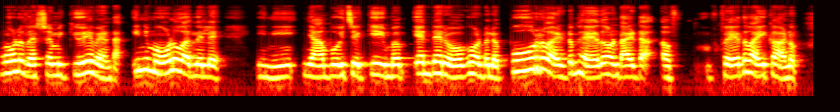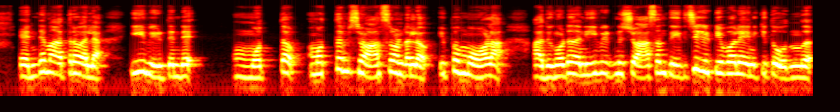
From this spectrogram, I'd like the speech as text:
മോൾ വിഷമിക്കുകയേ വേണ്ട. ഇനി മോൾ വന്നില്ലേ? ഇനി ഞാൻ പോയി ചെക്ക് ചെയ്യുമ്പം എന്റെ രോഗം ഉണ്ടല്ലോ. പൂർണമായിട്ടും ഭേദം ഉണ്ടായിട്ട് ഭേദമായി കാണും. എന്റെ മാത്രമല്ല ഈ വീട്ടിന്റെ മൊത്തം മൊത്തം ശ്വാസം ഉണ്ടല്ലോ. ഇപ്പൊ മോള. അതുകൊണ്ട് തന്നെ ഈ വീടിന് ശ്വാസം തിരിച്ചു കിട്ടിയ പോലെ എനിക്ക് തോന്നുന്നത്.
